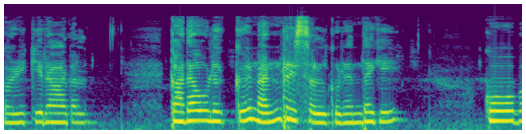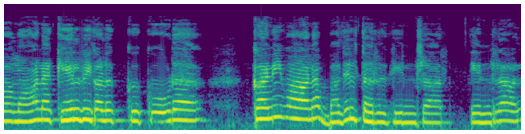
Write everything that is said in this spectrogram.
கழிக்கிறார்கள். கடவுளுக்கு நன்றி சொல் குழந்தையே. கோபமான கேள்விகளுக்கு கூட கனிவான பதில் தருகின்றார் என்றால்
